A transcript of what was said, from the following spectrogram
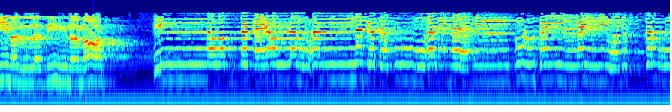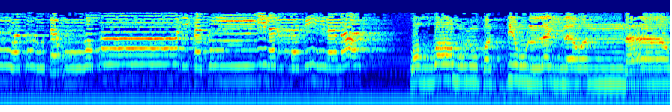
من الذين معك إن ربك يعلم أنك تقوم والله يقدر الليل والنهار.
